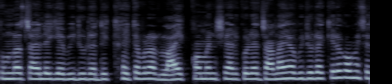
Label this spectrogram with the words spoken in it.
তোমরা চাইলে গিয়ে ভিডিওটা দেখতে পারো। লাইক কমেন্ট শেয়ার করে জানাইও ভিডিওটা কীরকম হয়েছে।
